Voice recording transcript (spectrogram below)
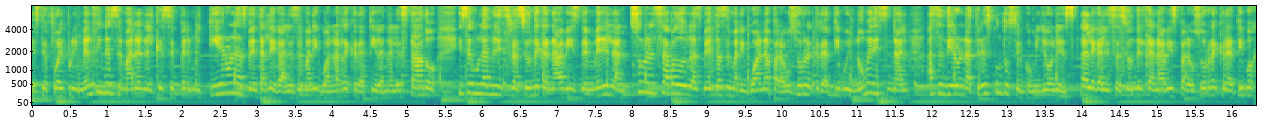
Este fue el primer fin de semana en el que se permitieron las ventas legales de marihuana recreativa en el estado. Y según la Administración de Cannabis de Maryland, solo el sábado las ventas de marihuana para uso recreativo y no medicinal ascendieron a 3.5 millones. La legalización del cannabis para uso recreativo ha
